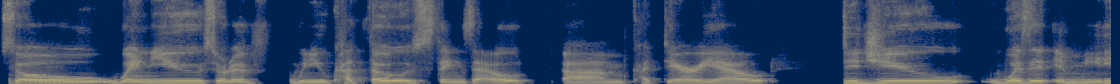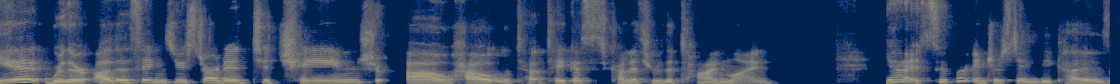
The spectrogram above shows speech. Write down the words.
so mm-hmm. when you sort of when you cut those things out, um, cut dairy out, did you was it immediate? Were there other things you started to change? Uh, how t- take us kind of through the timeline? Yeah, it's super interesting because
